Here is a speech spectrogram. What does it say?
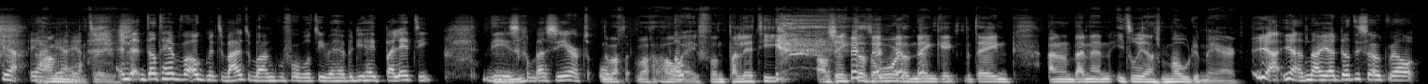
ja, ja, ja, ja. hangmat is. En dat- hebben we ook met de buitenbank bijvoorbeeld die we hebben. Die heet Paletti. Die is gebaseerd op... Nou, wacht, wacht, hou Oh. even. Want Paletti, als ik dat hoor, dan denk ik meteen aan een, bijna een Italiaans modemerk. Ja, ja, nou ja, dat is ook wel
